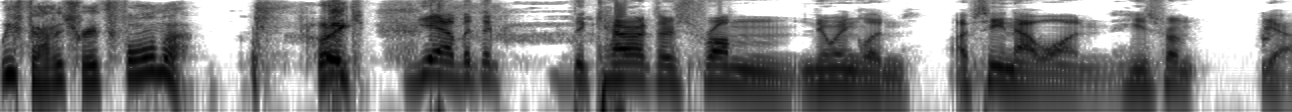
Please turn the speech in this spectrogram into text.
"We found a transformer." like, yeah, but the the character's from New England. I've seen that one. He's from yeah.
